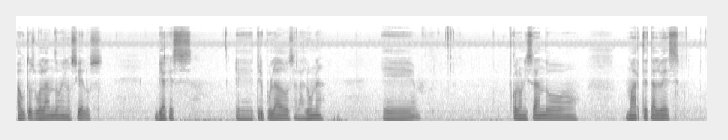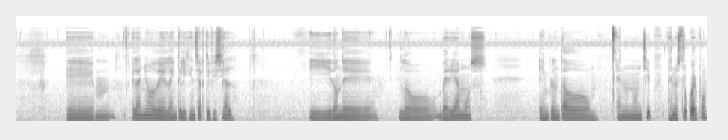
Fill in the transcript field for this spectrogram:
autos volando en los cielos, viajes eh, tripulados a la luna, eh, colonizando Marte tal vez, eh, el año de la inteligencia artificial y donde lo veríamos implantado en un chip en nuestro cuerpo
